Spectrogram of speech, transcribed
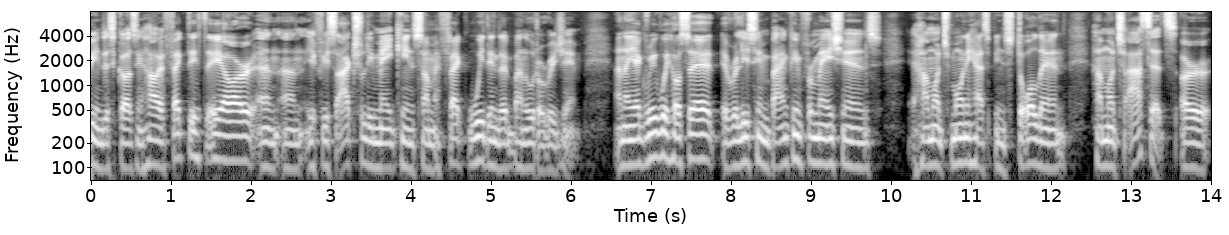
been discussing how effective they are and, and if it's actually making some effect within the Maduro regime. And I agree with Jose, uh, releasing bank informations, how much money has been stolen, how much assets are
